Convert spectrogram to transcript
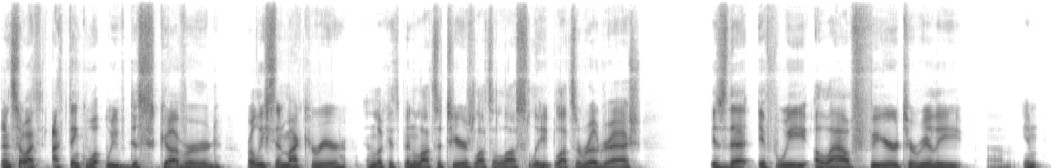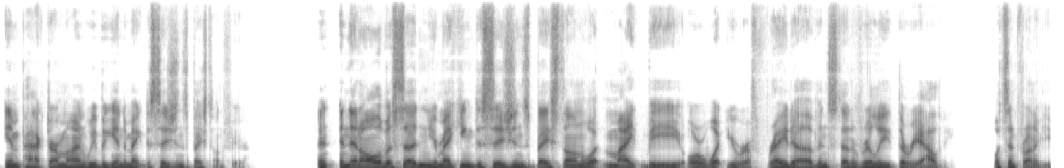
And so I, th- I think what we've discovered, or at least in my career, and look, it's been lots of tears, lots of lost sleep, lots of road rash, is that if we allow fear to really um, im- impact our mind, we begin to make decisions based on fear. And, and then all of a sudden, you're making decisions based on what might be or what you're afraid of instead of really the reality, what's in front of you.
